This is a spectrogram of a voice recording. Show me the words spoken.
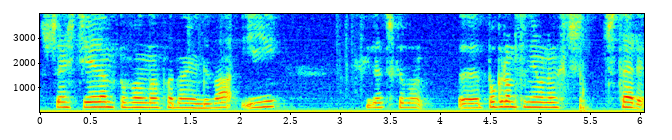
Szczęście 1, powolne opadanie 2 i. Chwileczkę, bo. Pogromcy nieonych 4.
